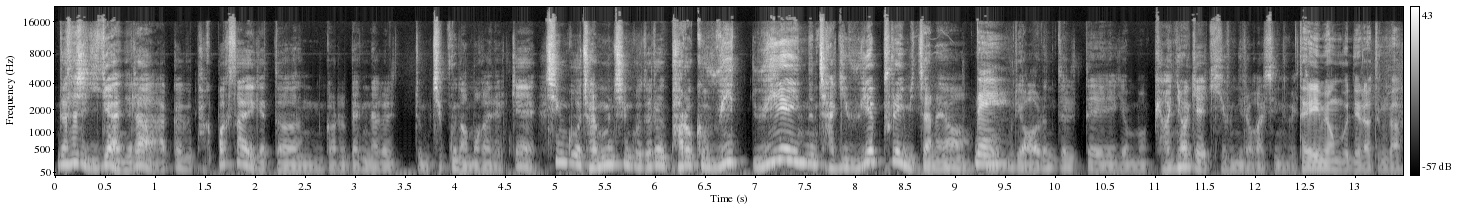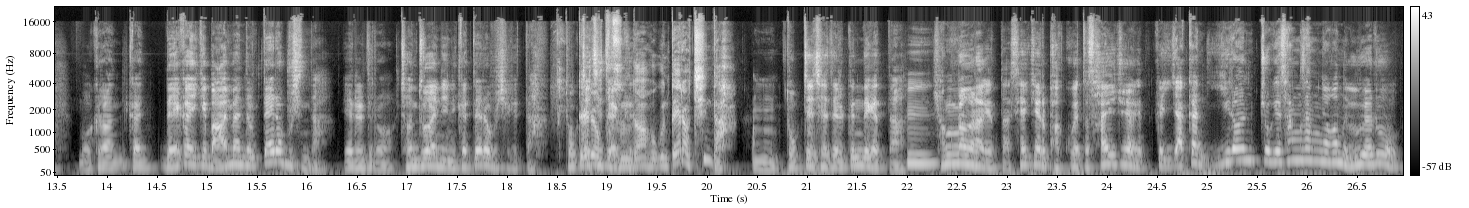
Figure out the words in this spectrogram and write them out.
근데 사실 이게 아니라 아까 그 박 박사 얘기했던 거를 맥락을 좀 짚고 넘어가야 될 게 친구 젊은 친구들은 바로 그 위 위에 있는 자기 위에 프레임 있잖아요. 네. 뭐 우리 어른들 때 얘기하면 뭐 변혁의 기운이라고 할 수 있는 거 있죠. 대의 명분이라든가. 뭐 그런 그러니까 내가 이게 마음에 안 들면 때려 부신다. 예를 들어 전두환이니까 때려 부시겠다. 때려 부순다 혹은 때려친다. 끝- 음, 독재 체제를 끝내겠다. 음. 혁명을 하겠다. 세계를 바꾸겠다. 사회주의 하겠다. 그러니까 약간 이런 쪽의 상상력은 의외로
